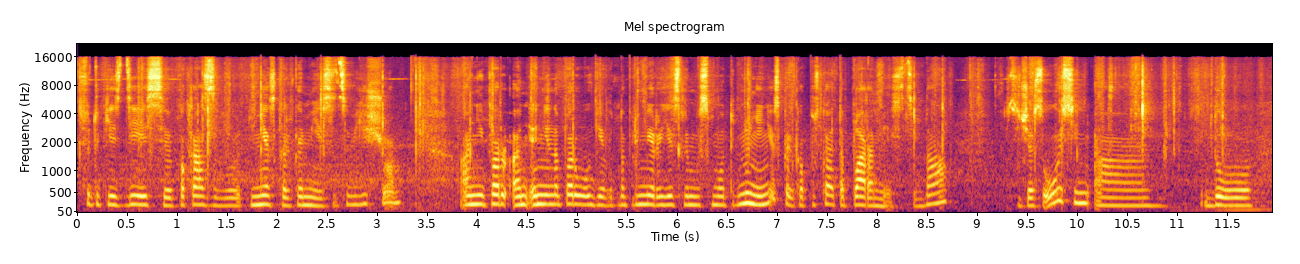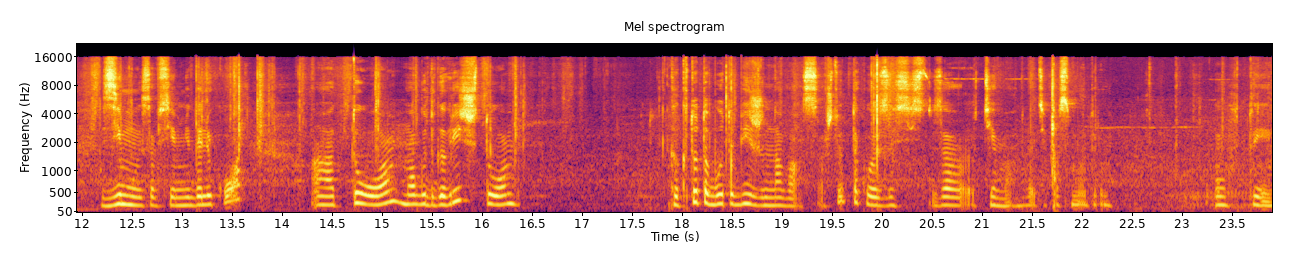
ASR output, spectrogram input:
Все-таки здесь показывают несколько месяцев еще. Они, они на пороге. Вот, например, если мы смотрим, ну не несколько, пускай это пара месяцев, да. Сейчас осень, а до зимы совсем недалеко, а, то могут говорить, что как кто-то будет обижен на вас. А что это такое за, за тема? Давайте посмотрим. Ух ты.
